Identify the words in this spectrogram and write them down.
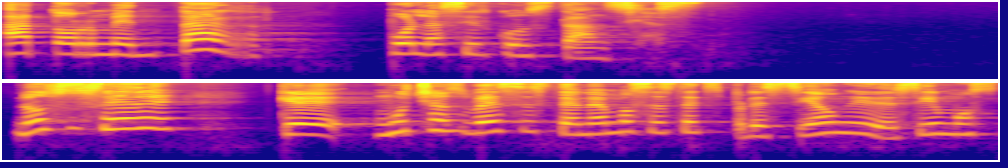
atormentar por las circunstancias. ¿No sucede que muchas veces tenemos esta expresión y decimos,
